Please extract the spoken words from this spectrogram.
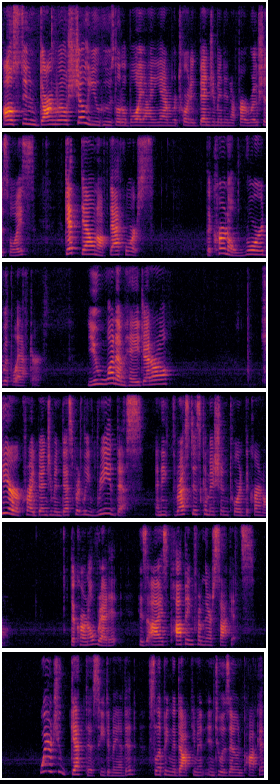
I'll soon darn well show you whose little boy I am, retorted Benjamin in a ferocious voice. Get down off that horse. The colonel roared with laughter. You won him, hey, General? Here, cried Benjamin desperately, read this, and he thrust his commission toward the colonel. The colonel read it, his eyes popping from their sockets. Where'd you get this? he demanded, slipping the document into his own pocket.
